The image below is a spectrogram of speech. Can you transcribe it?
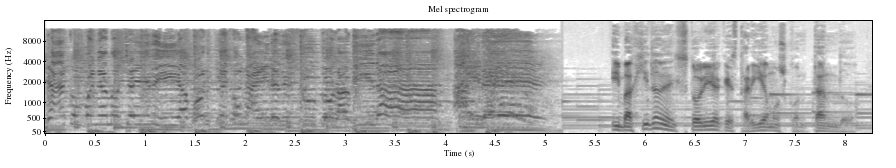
me acompaña noche y día, porque con aire disfruto la vida. Aire. Imagina la historia que estaríamos contando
